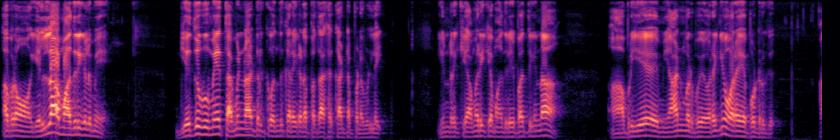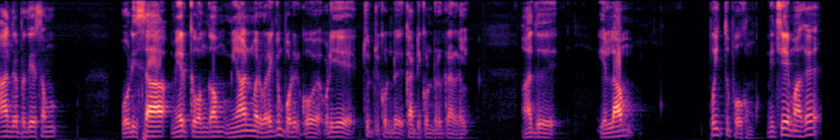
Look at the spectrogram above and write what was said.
அப்புறம் எல்லா மாதிரிகளுமே எதுவுமே தமிழ்நாட்டிற்கு வந்து கரை கடப்பதாக காட்டப்படவில்லை. இன்றைக்கு அமெரிக்க மாதிரியை பார்த்திங்கன்னா அப்படியே மியான்மர் போய் வரைக்கும் வரைய போட்டிருக்கு. ஆந்திர பிரதேசம் ஒடிசா மேற்கு வங்கம் மியான்மர் வரைக்கும் போட்டு கோ- அப்படியே சுற்றி கொண்டு காட்டி கொண்டிருக்கிறார்கள். அது எல்லாம் பொய்த்து போகும். நிச்சயமாக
